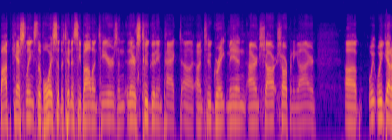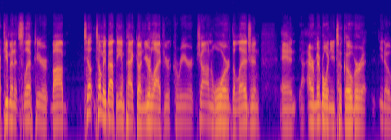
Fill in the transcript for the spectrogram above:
Bob Kesling's the voice of the Tennessee Volunteers, and there's two good impact uh, on two great men, iron sharp, sharpening iron. Uh, we, have got a few minutes left here, Bob. Tell, tell me about the impact on your life, your career. John Ward, the legend, and I remember when you took over. You know,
